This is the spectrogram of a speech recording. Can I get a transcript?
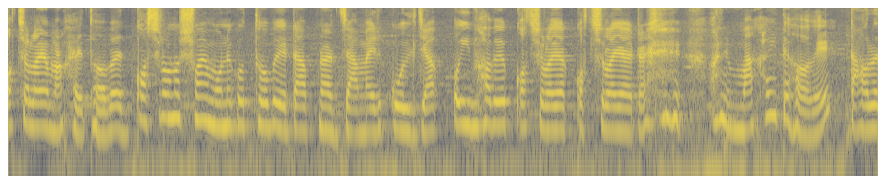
কচলাইয়া মাখাইতে হবে। কচলানোর সময় মনে করতে হবে এটা আপনার জামাইয়ের কলজা, ওইভাবে কচলাইয়া কচলাইয়া এটা মানে মাখাইতে হবে, তাহলে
